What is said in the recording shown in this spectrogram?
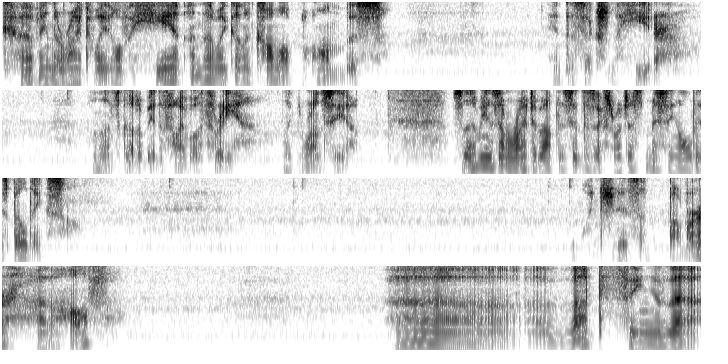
curving the right way over here. And then we're going to come up on this intersection here. And that's got to be the 503, like runs here. So that means I'm right about this intersection, we're just missing all these buildings. which is a bummer and a half. Uh, that thing there.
